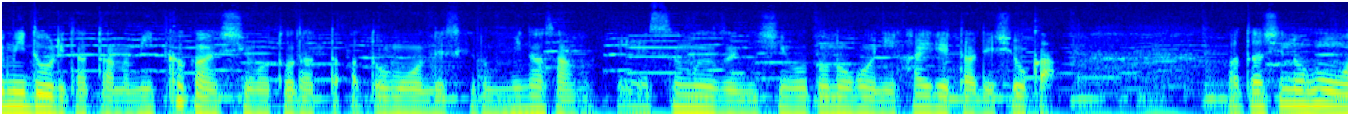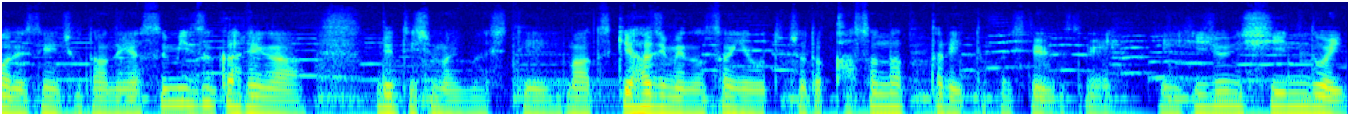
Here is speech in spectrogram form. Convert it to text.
暦通りだったの3日間仕事だったかと思うんですけど皆さん、えー、スムーズに仕事の方に入れたでしょうか？私の方はですね、ちょっとあの休み疲れが出てしまいまして、まあ、月始めの作業とちょっと重なったりとかしてですね、えー、非常にしんどい、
